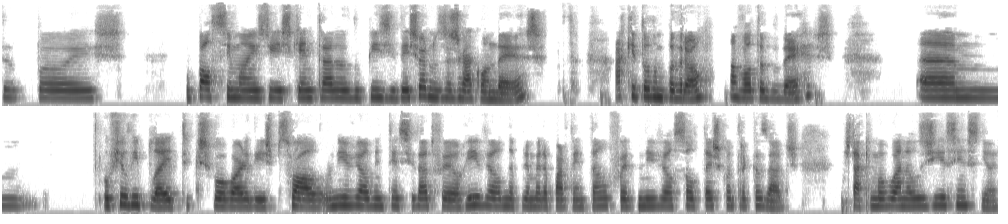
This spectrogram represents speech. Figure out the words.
depois, o Paulo Simões diz que a entrada do Pizzi deixou-nos a jogar com 10. Há aqui todo um padrão à volta do 10. Um, o Filipe Leite, que chegou agora, diz: Pessoal, o nível de intensidade foi horrível. Na primeira parte, então, foi de nível solteiros contra casados. Está aqui uma boa analogia, sim, senhor.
